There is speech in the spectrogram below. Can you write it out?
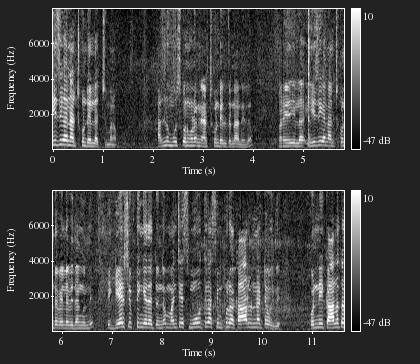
ఈజీగా నడుచుకుంటూ వెళ్ళొచ్చు మనం. కళ్ళు మూసుకొని కూడా నడుచుకుంటూ వెళ్తున్నాను నేను. మనం ఇలా ఈజీగా నడుచుకుంటూ వెళ్ళే విధంగా ఉంది. ఈ గేర్ షిఫ్టింగ్ ఏదైతే ఉందో మంచిగా స్మూత్గా సింపుల్గా కార్లు ఉన్నట్టే ఉంది. కొన్ని కార్లతో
